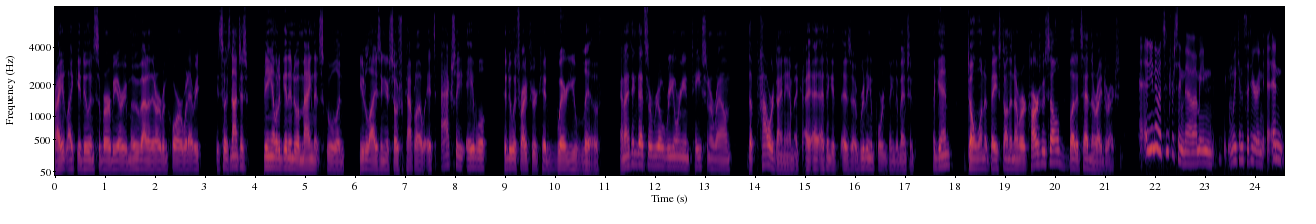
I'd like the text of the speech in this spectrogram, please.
right? Like you do in suburbia or you move out of the urban core or whatever. So it's not just being able to get into a magnet school and utilizing your social capital. It's actually able to do what's right for your kid where you live. And I think that's a real reorientation around the power dynamic. I, I think it's, it's a really important thing to mention. Again, don't want it based on the number of cars we sell, but it's heading the right direction. And you know, it's interesting though. I mean, we can sit here and and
